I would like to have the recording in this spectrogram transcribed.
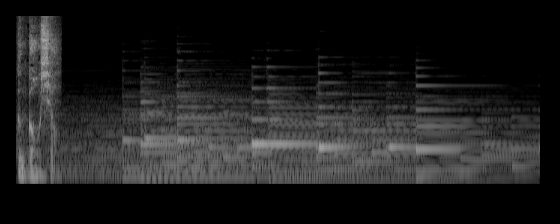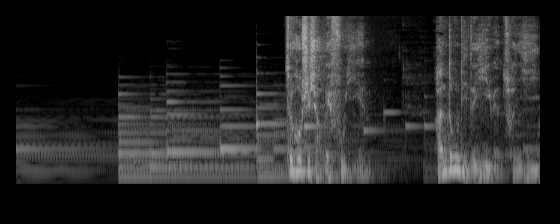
更高效。最后是小薇复言，寒冬里的一远村医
